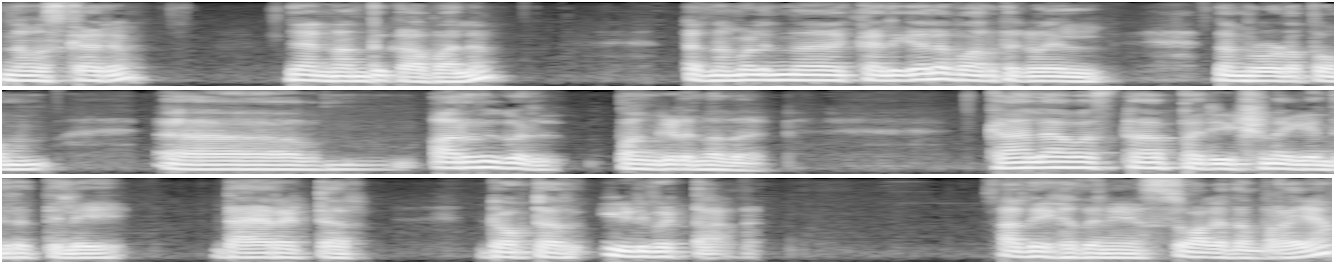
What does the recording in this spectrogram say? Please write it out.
നമസ്കാരം. ഞാൻ നന്ദു കാപാലം നമ്മളിന്ന് കലികാല വാർത്തകളിൽ നമ്മളോടൊപ്പം അറിവുകൾ പങ്കിടുന്നത് കാലാവസ്ഥാ പരീക്ഷണ കേന്ദ്രത്തിലെ ഡയറക്ടർ ഡോക്ടർ ഇടിവെട്ടാണ്. അദ്ദേഹത്തിന് സ്വാഗതം പറയാം.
